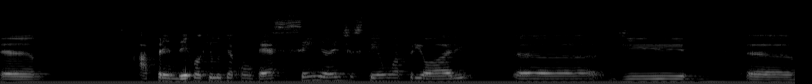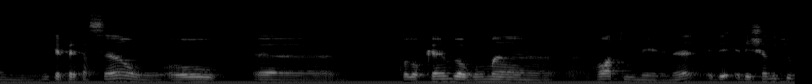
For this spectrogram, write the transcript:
é, aprender com aquilo que acontece sem antes ter um a priori uh, de uh, interpretação ou uh, colocando alguma rótulo nele, né? É, de, é deixando que o,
